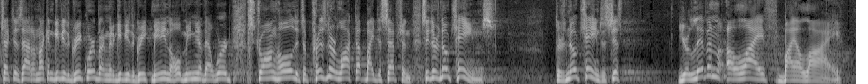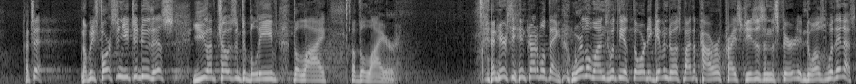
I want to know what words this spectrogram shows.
Check this out. I'm not going to give you the Greek word, but I'm going to give you the Greek meaning, the whole meaning of that word. Stronghold, it's a prisoner locked up by deception. See, there's no chains. There's no chains. It's just you're living a life by a lie. That's it. Nobody's forcing you to do this. You have chosen to believe the lie of the liar. And here's the incredible thing we're the ones with the authority given to us by the power of Christ Jesus, and the Spirit indwells within us.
